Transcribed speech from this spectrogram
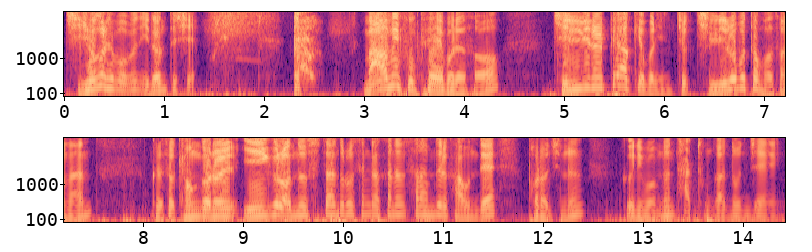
직역을 해보면 이런 뜻이에요. 마음이 부패해버려서 진리를 빼앗겨버린, 즉 진리로부터 벗어난, 그래서 경건을 이익을 얻는 수단으로 생각하는 사람들 가운데 벌어지는 끊임없는 다툼과 논쟁,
